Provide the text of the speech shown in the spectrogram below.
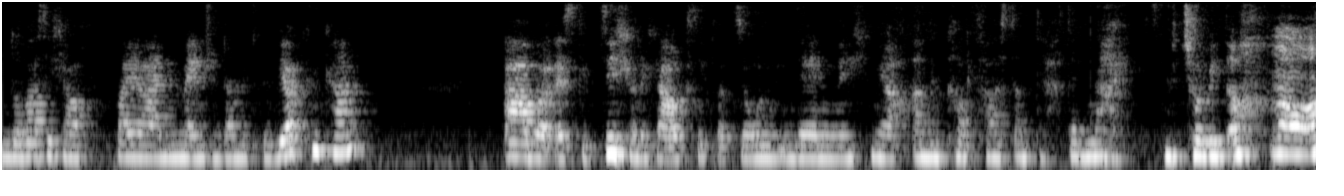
Oder was ich auch bei einem Menschen damit bewirken kann. Aber es gibt sicherlich auch Situationen, in denen ich mir an den Kopf fasse und dachte, nein, jetzt nicht schon wieder. Oh.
